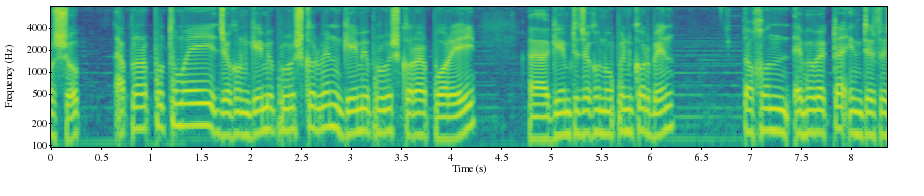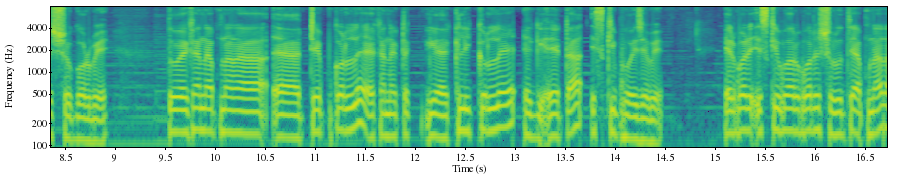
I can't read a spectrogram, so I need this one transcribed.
দর্শক, আপনারা প্রথমেই যখন গেমে প্রবেশ করবেন গেমে প্রবেশ করার পরেই গেমটি যখন ওপেন করবেন, তখন এভাবে একটা ইন্টারফেস শো করবে। তো এখানে আপনারা টেপ করলে, এখানে একটা ক্লিক করলে এটা স্কিপ হয়ে যাবে। এরপরে স্কিপ হওয়ার পরে শুরুতে আপনার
